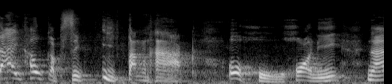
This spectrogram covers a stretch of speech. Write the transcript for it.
ได้เท่ากับ 10 อีกต่างหาก โอ้โห ข้อนี้นะ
